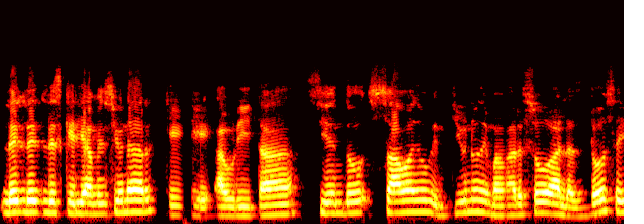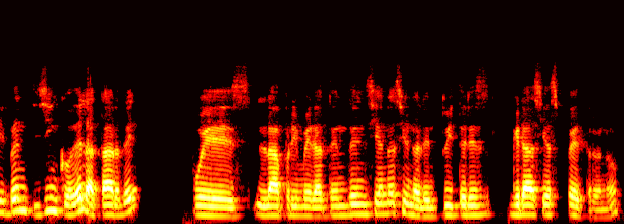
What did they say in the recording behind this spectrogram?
les quería mencionar que ahorita, siendo sábado 21 de marzo a las 12 y 25 de la tarde, pues la primera tendencia nacional en Twitter es Gracias Petro, ¿no?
